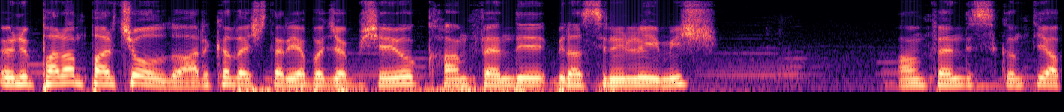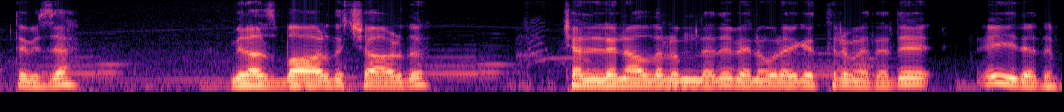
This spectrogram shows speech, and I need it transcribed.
Önü paramparça oldu. Arkadaşlar yapacak bir şey yok. Hanımefendi biraz sinirliymiş. Hanımefendi sıkıntı yaptı bize. Biraz bağırdı çağırdı. Kelleni alırım dedi. Beni oraya getirme dedi. İyi dedim.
